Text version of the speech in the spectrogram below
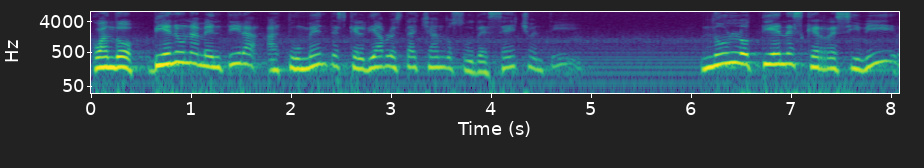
cuando viene una mentira a tu mente es que el diablo está echando su desecho en ti. No lo tienes que recibir.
